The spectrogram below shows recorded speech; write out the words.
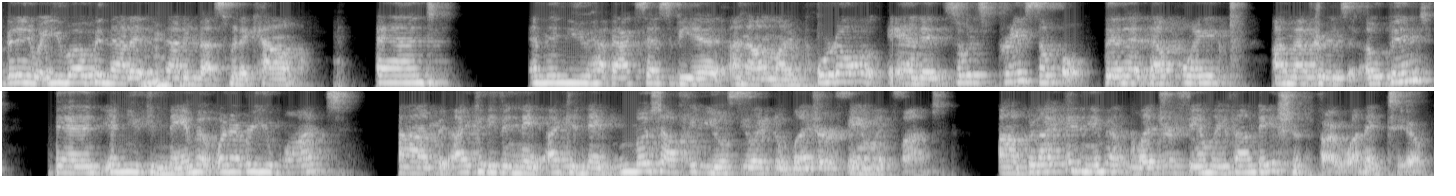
but anyway, you open that that investment account and and then you have access via an online portal and it so it's pretty simple. Then at that point, um, after it's opened, then and you can name it whatever you want. Um, I could even name I could name most often you'll see like the Ledger Family Fund. Um, but I could name it Ledger Family Foundation if I wanted to.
